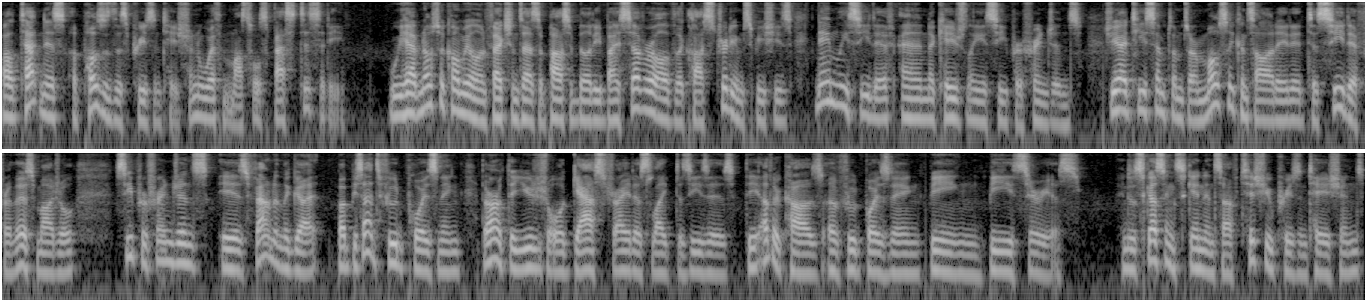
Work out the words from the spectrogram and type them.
while tetanus opposes this presentation with muscle spasticity. We have nosocomial infections as a possibility by several of the Clostridium species, namely C. diff and occasionally C. perfringens. GIT symptoms are mostly consolidated to C. diff for this module, C. perfringens is found in the gut, but besides food poisoning, there aren't the usual gastritis-like diseases, the other cause of food poisoning being B. cereus. In discussing skin and soft tissue presentations,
